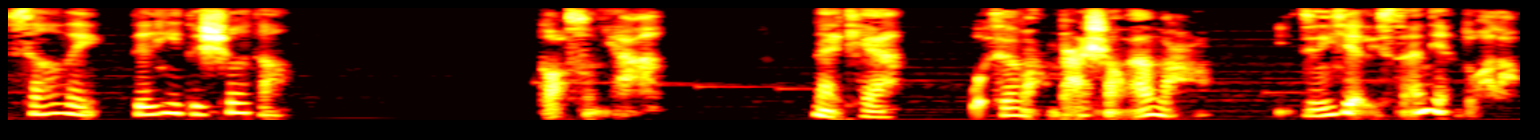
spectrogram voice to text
小伟得意的说道：“告诉你啊，那天我在网吧上完网，已经夜里三点多了。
